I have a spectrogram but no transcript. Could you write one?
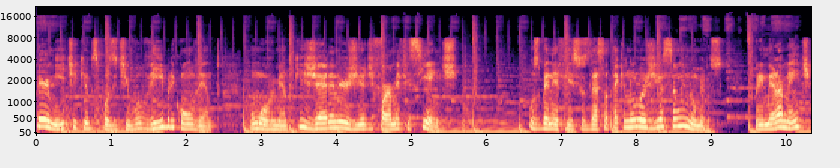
permite que o dispositivo vibre com o vento, um movimento que gera energia de forma eficiente. Os benefícios dessa tecnologia são inúmeros. Primeiramente,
